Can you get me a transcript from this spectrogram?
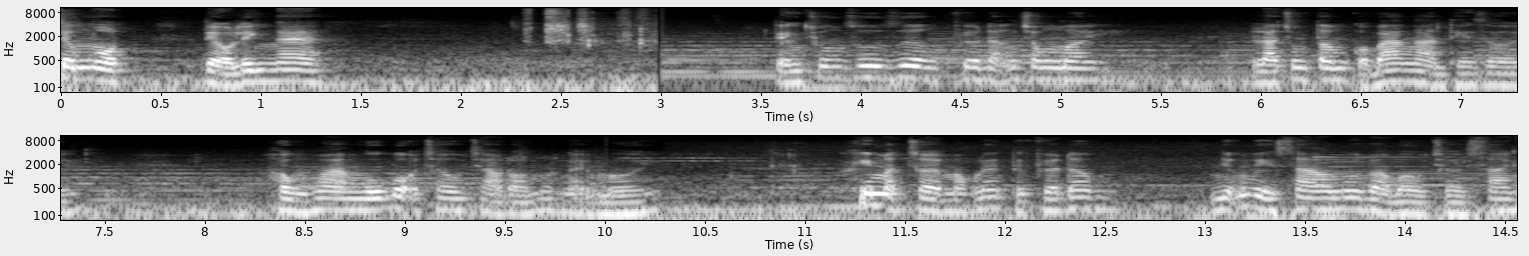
Chương 1 Tiểu Linh Nga. Tiếng chuông du dương phiêu đãng trong mây, Là trung tâm của ba ngàn thế giới. Hồng hoa ngũ bộ châu chào đón một ngày mới. Khi mặt trời mọc lên từ phía đông, Những vì sao lui vào bầu trời xanh.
